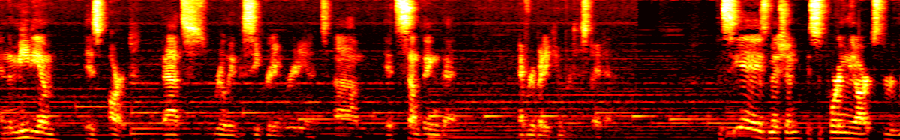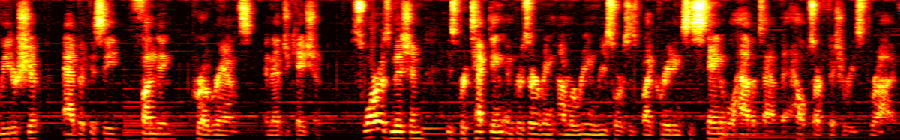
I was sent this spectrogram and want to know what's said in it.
And the medium is art. That's really the secret ingredient. Um, it's something that everybody can participate in. The CAA's mission is supporting the arts through leadership, advocacy, funding, programs, and education. SWARA's mission is protecting and preserving our marine resources by creating sustainable habitat that helps our fisheries thrive.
